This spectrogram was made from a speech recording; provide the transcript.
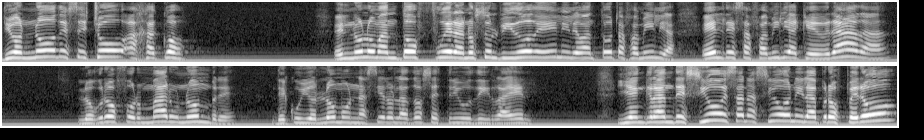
Dios no desechó a Jacob. Él no lo mandó fuera, no se olvidó de él y levantó otra familia. Él de esa familia quebrada logró formar un hombre de cuyos lomos nacieron las doce tribus de Israel y engrandeció esa nación y la prosperó,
